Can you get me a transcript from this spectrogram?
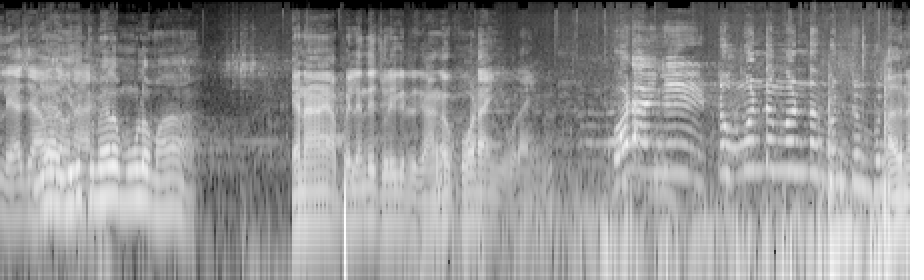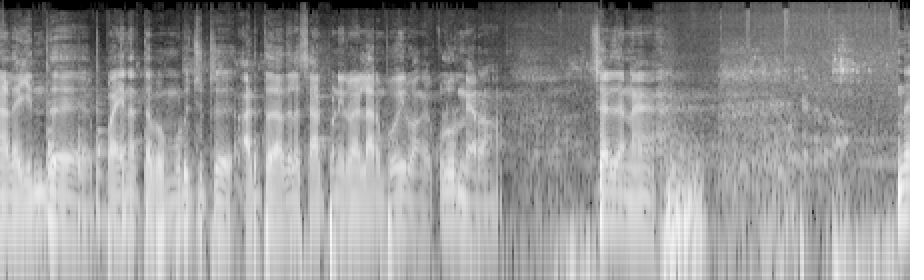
ஒன்றும் லேசாக ஏன் இதுக்கு மேல மூலமா? ஏன்னா அப்பையிலேருந்தே சொல்லிக்கிட்டு இருக்காங்க கோடாங்கி. கோடாங்கி போடாங்கி டும் டும் டும் டும் டும் அதனால் இந்த பயணத்தை இப்ப முடிச்சுட்டு அடுத்து அதில் ஸ்டார்ட் பண்ணிடுவோம். எல்லாரும் போயிடுவாங்க குளிர் நேரம். சரிதானே? இந்த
